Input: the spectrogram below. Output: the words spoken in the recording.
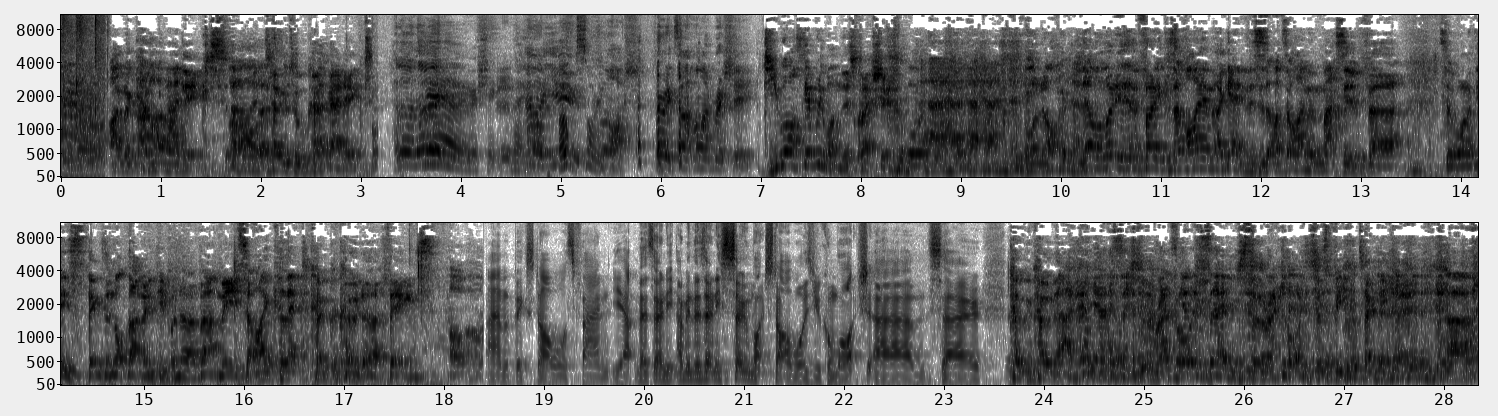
I'm a coke addict, Oh, uh, that's total coke addict. Hello, hello. Yeah, Rishi. How are you? Oh, sorry. Gosh, very excited. Hi, I'm Rishi. Do you ask everyone this question, or, or not? No, I'm only funny because I am again. This is so I'm a massive. Uh, so one of these things that not that many people know about me. So I collect Coca-Cola things. Oh. I am a big Star Wars fan. Yeah, there's only I mean there's only so much Star Wars you can watch. Um, so Coca-Cola addict. Yes, just for the record. I was gonna say. just for the record, just be totally clear. Uh,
